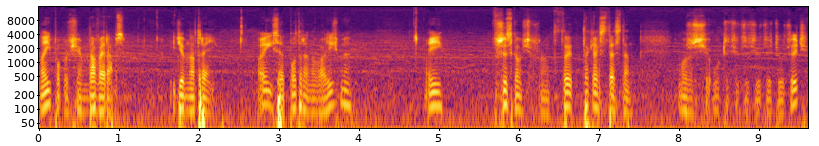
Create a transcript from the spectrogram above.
No i poprosiłem, dawaj raps. Idziemy na trening. No i sobie potrenowaliśmy. I wszystko mi się. To Tak jak z testem. Możesz się uczyć, uczyć, uczyć, uczyć,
